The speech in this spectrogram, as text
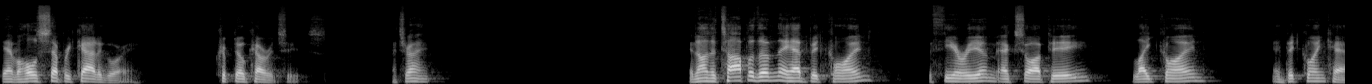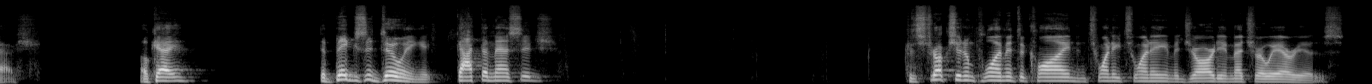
they have a whole separate category cryptocurrencies. That's right. And on the top of them, they have Bitcoin, Ethereum, XRP, Litecoin, and Bitcoin Cash. Okay? The bigs are doing it. Got the message? Construction employment declined in 2020 in majority of metro areas.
